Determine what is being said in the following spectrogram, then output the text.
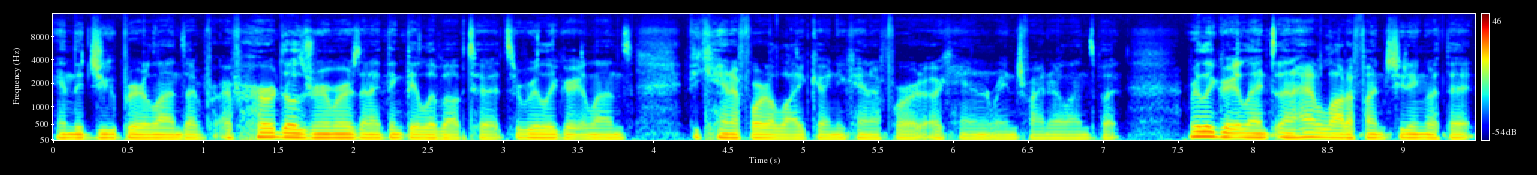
And the Jupiter lens, I've, I've heard those rumors and I think they live up to it. It's a really great lens if you can't afford a Leica and you can't afford a Canon rangefinder lens, but really great lens. And I had a lot of fun shooting with it.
